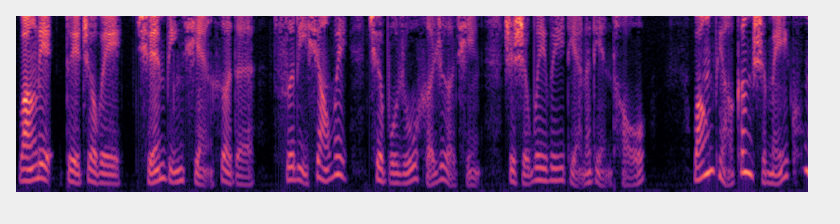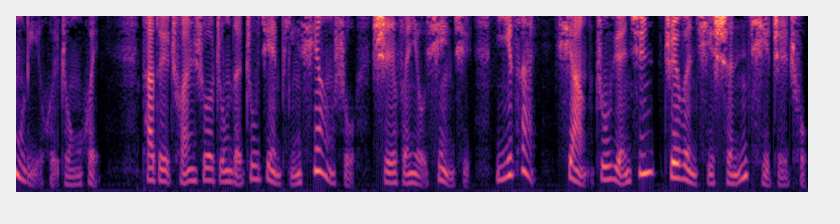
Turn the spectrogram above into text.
王烈对这位权柄显赫的司隶校尉却不如何热情，只是微微点了点头。王表更是没空理会钟会，他对传说中的朱建平相术十分有兴趣，一再向朱元军追问其神奇之处。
